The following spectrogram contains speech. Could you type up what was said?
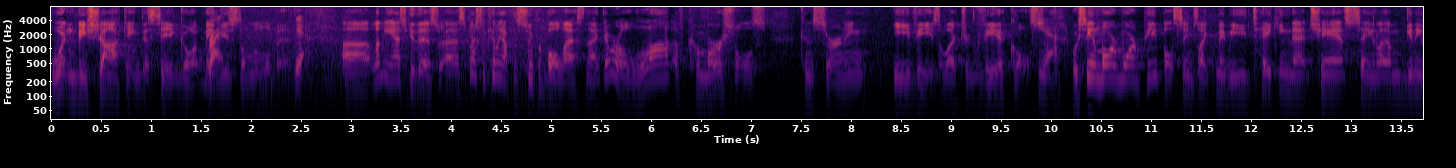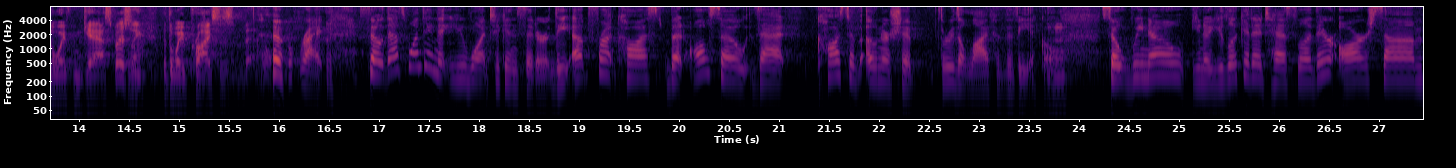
wouldn't be shocking to see it go up maybe Right. just a little bit. Yeah. Uh, let me ask you this, uh, especially coming off the Super Bowl last night, there were a lot of commercials concerning EVs, electric vehicles. Yeah. We're seeing more and more people. Seems like maybe taking that chance, saying, I'm getting away from gas, especially with the way prices have been. right. So that's one thing that you want to consider the upfront cost, but also that cost of ownership through the life of the vehicle. Mm-hmm. So we know, you know, you look at a Tesla, there are some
